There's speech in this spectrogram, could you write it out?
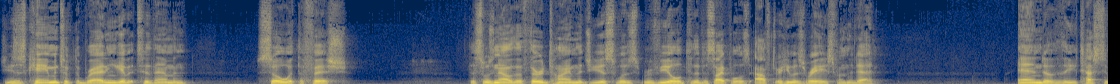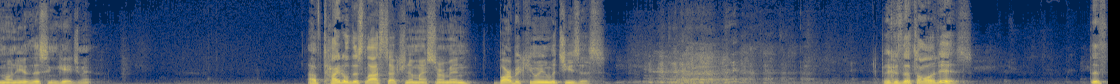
Jesus came and took the bread and gave it to them, and so with the fish. This was now the third time that Jesus was revealed to the disciples after he was raised from the dead. End of the testimony of this engagement. I've titled this last section of my sermon, Barbecuing with Jesus. because that's all it is. This,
